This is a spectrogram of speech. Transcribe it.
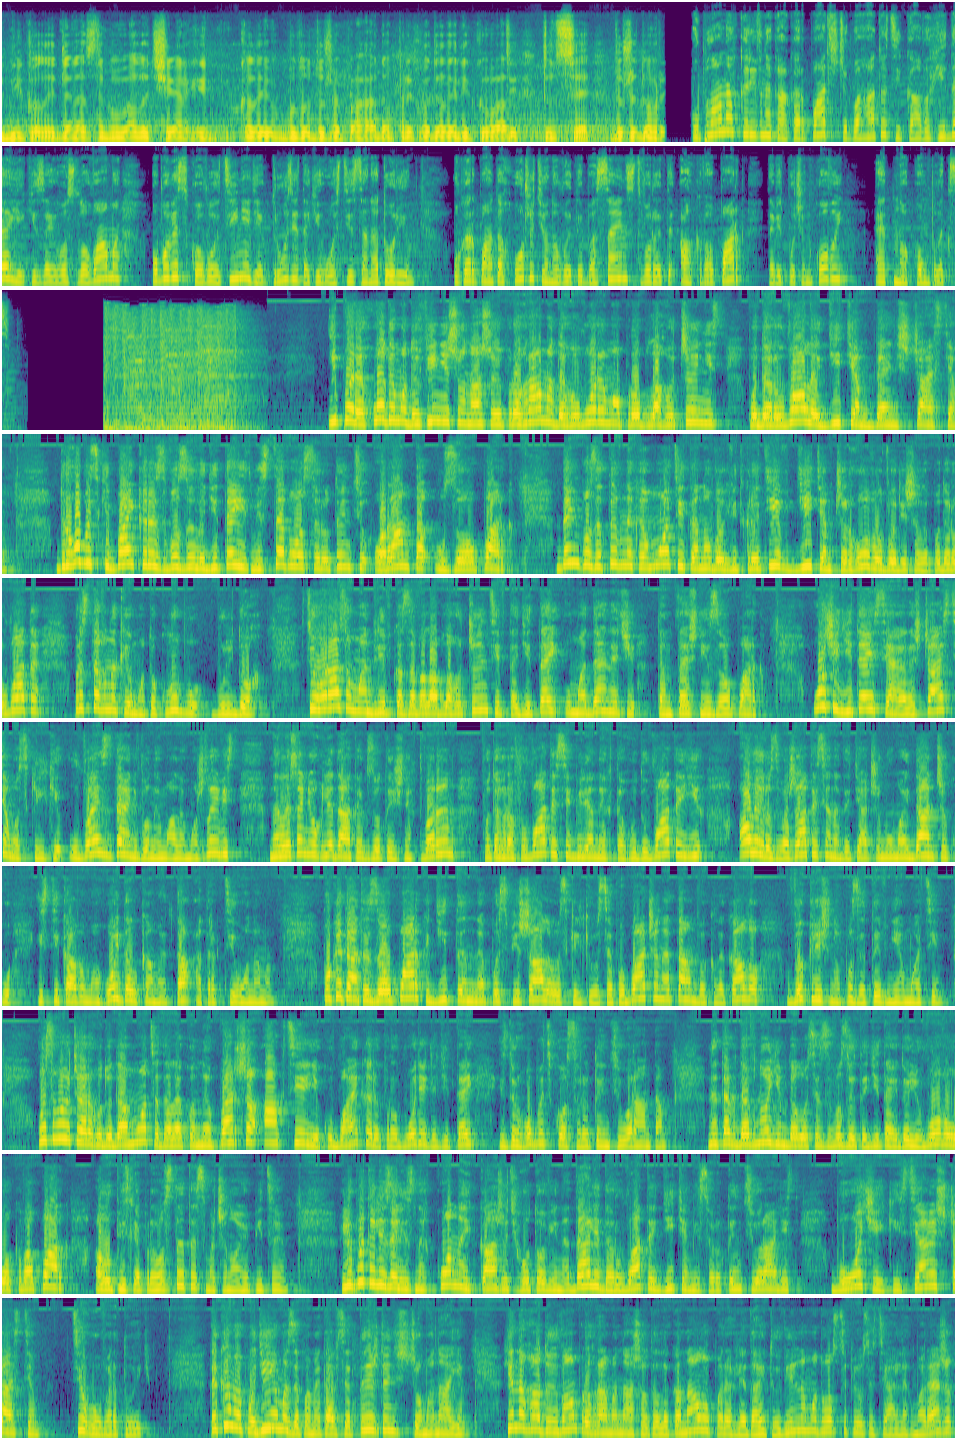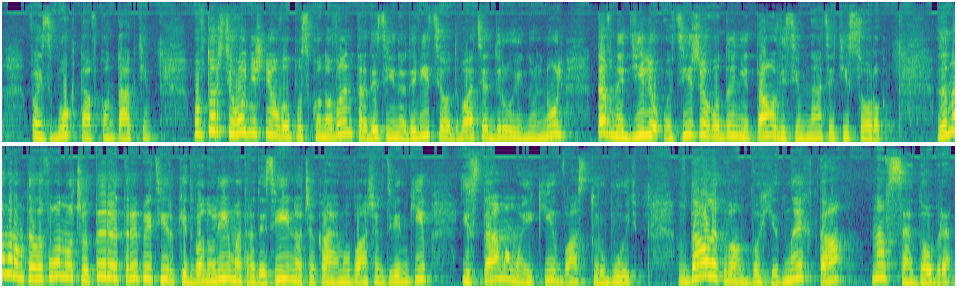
ніколи для нас не бувало черги. Коли було дуже погано, приходили лікувати. Тут все дуже добре. У планах керівника Карпат ще багато цікавих ідей, які, за його словами, обов'язково оцінять як друзі, так і гості санаторію. У Карпатах хочуть оновити басейн, створити аквапарк та відпочинковий етнокомплекс. І переходимо до фінішу нашої програми, де говоримо про благочинність. Подарували дітям День щастя. Дрогобицькі байкери звозили дітей із місцевого сиротинцю Оранта у зоопарк. День позитивних емоцій та нових відкриттів дітям чергово вирішили подарувати представники мотоклубу Бульдог. Цього разу мандрівка завела благочинців та дітей у Меденичі, тамтешній зоопарк. Очі дітей сяяли щастям, оскільки увесь день вони мали можливість не лише оглядати екзотичних тварин, фотографуватися біля них та годувати їх, але й розважатися на дитячому майданчику із цікавими гойдалками та атракціонами. Покидати зоопарк діти не поспішали, оскільки усе побачене там викликало виключно позитивні емоції. У свою чергу додамо, це далеко не перша акція, яку байкери проводять для дітей із Дрогобицького сиротинцю Оранта. Не так давно їм вдалося звозити дітей до Львова у аквапарк, а опісля пригостити смачною піцею. Любителі залізних коней кажуть, готові надалі дарувати дітям і сиротинцю радість, бо очі, які сяють щастям, цього вартують. Такими подіями запам'ятався тиждень, що минає. Я нагадую вам програми нашого телеканалу. Переглядайте у вільному доступі у соціальних мережах Фейсбук та ВКонтакті. Повтор сьогоднішнього випуску новин традиційно дивіться о 22.00 та в неділю о цій же годині та о 18.40. За номером телефону 43520 ми традиційно чекаємо ваших дзвінків із темами, які вас турбують. Вдалих вам вихідних та на все добре.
